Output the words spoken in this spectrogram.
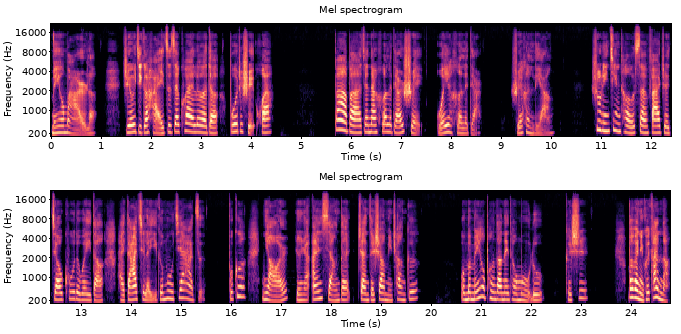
没有马儿了，只有几个孩子在快乐的拨着水花。爸爸在那儿喝了点水，我也喝了点儿。水很凉，树林尽头散发着焦枯的味道，还搭起了一个木架子。不过鸟儿仍然安详地站在上面唱歌。我们没有碰到那头母鹿，可是，爸爸，你快看呐！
